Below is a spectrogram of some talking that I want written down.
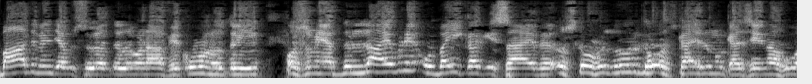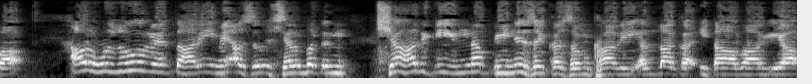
بعد میں جب صورت المنافقون اتری، اس میں عبداللہ ابن ابئی کا صاحب ہے، اس کو حضور کو اس کا علم کیسے نہ ہوا۔ اور حضور نے تحریم اصل شربت شہد کی نہ پینے سے قسم کھا لی، اللہ کا اتاب آ گیا۔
